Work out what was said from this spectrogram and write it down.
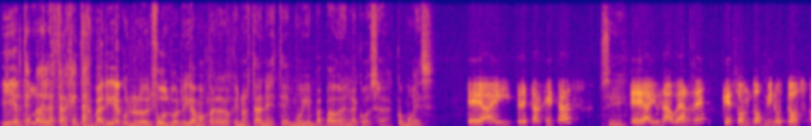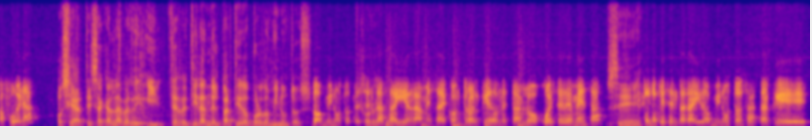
Y el tema de las tarjetas varía con lo del fútbol, digamos, para los que no están este, muy empapados en la cosa. ¿Cómo es? Eh, hay tres tarjetas. Sí. Eh, hay una verde, que son dos minutos afuera o sea, te sacan la verde y te retiran del partido por dos minutos. Dos minutos. Te sentás ahí en la mesa de control, que es donde están los jueces de mesa. Sí. Y tenés que sentar ahí dos minutos hasta que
